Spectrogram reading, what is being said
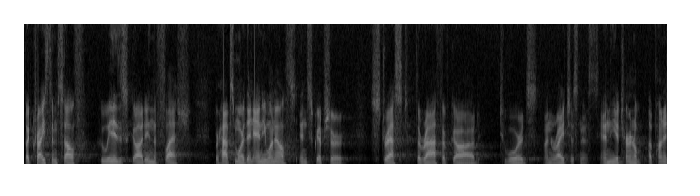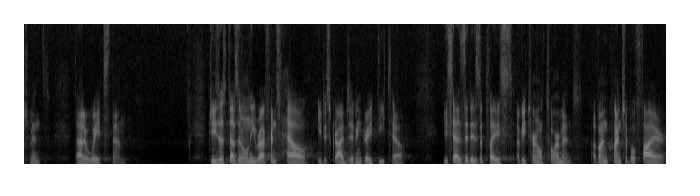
But Christ himself, who is God in the flesh, perhaps more than anyone else in Scripture, stressed the wrath of God towards unrighteousness and the eternal punishment that awaits them. Jesus doesn't only reference hell, he describes it in great detail. He says it is a place of eternal torment, of unquenchable fire,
